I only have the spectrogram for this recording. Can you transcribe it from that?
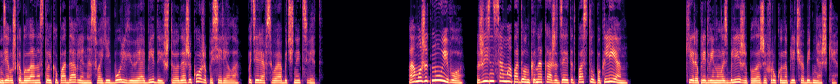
Девушка была настолько подавлена своей болью и обидой, что даже кожа посерела, потеряв свой обычный цвет. «А может, ну его? Жизнь сама подонка накажет за этот поступок, Лен!» Кира придвинулась ближе, положив руку на плечо бедняжки.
